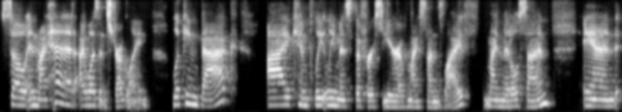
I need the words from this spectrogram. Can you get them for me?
So in my head, I wasn't struggling. Looking back, I completely missed the first year of my son's life, my middle son. And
